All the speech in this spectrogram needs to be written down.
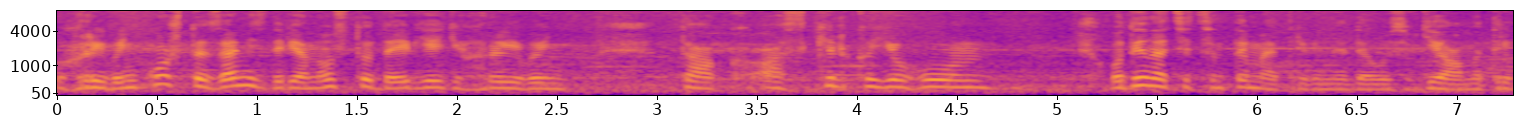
гривень коштує замість 99 гривень. Так, а скільки його? 11 сантиметрів він іде ось в діаметрі.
